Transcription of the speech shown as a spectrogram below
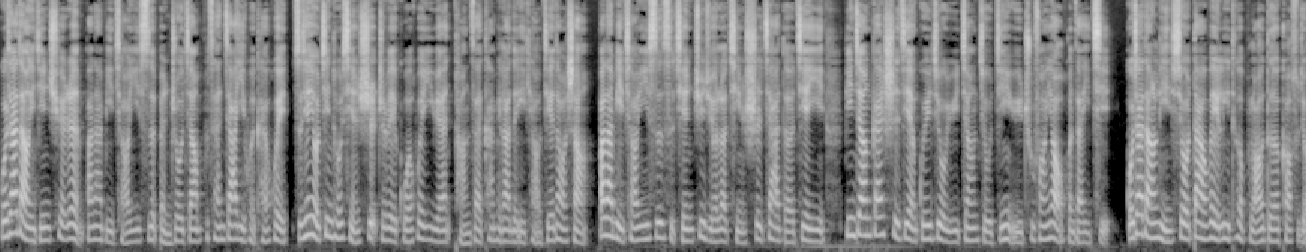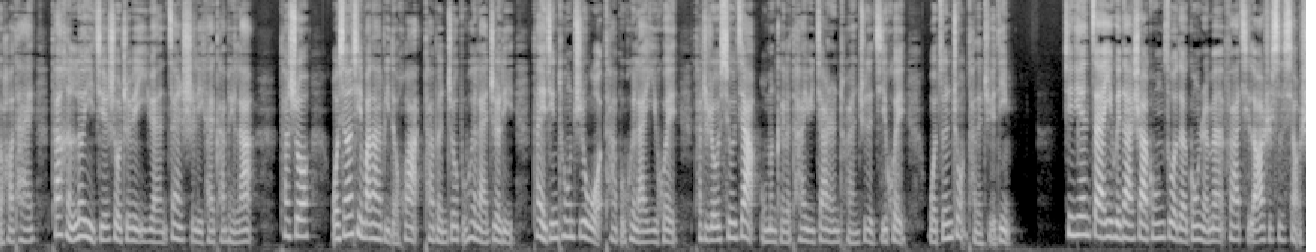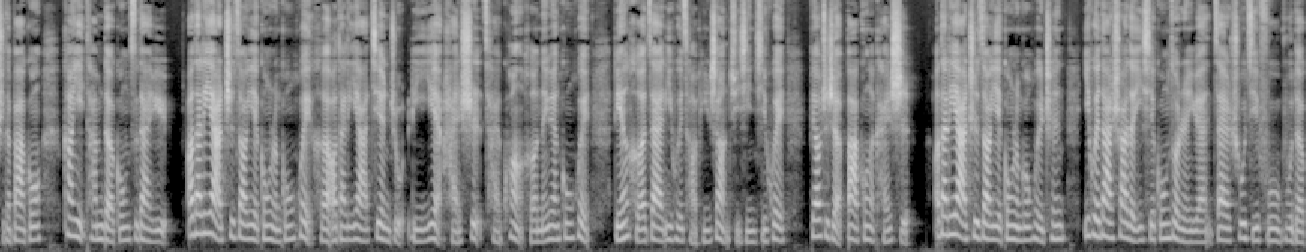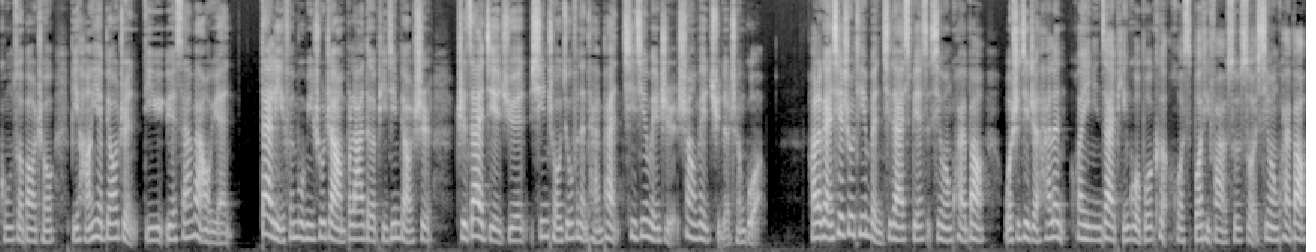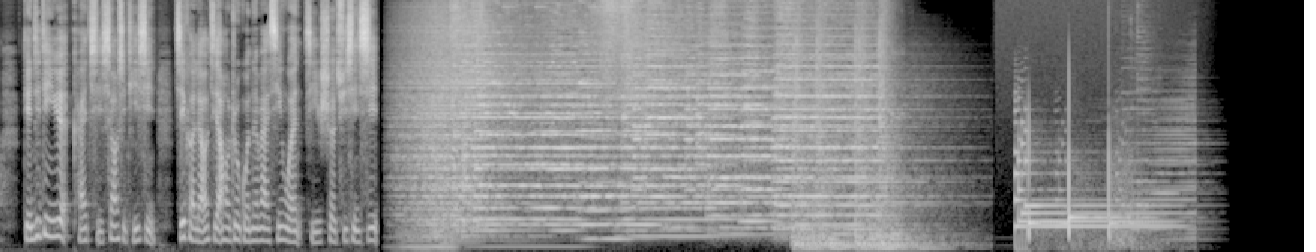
国家党已经确认，巴纳比·乔伊斯本周将不参加议会开会。此前有镜头显示，这位国会议员躺在堪培拉的一条街道上。巴纳比·乔伊斯此前拒绝了请事假的建议，并将该事件归咎于将酒精与处方药混在一起。国家党领袖大卫·利特普劳德告诉九号台，他很乐意接受这位议员暂时离开堪培拉。他说：“我相信巴纳比的话，他本周不会来这里。他已经通知我，他不会来议会。他这周休假，我们给了他与家人团聚的机会。我尊重他的决定。”今天，在议会大厦工作的工人们发起了二十四小时的罢工，抗议他们的工资待遇。澳大利亚制造业工人工会和澳大利亚建筑、林业、海事、采矿和能源工会联合在议会草坪上举行集会，标志着罢工的开始。澳大利亚制造业工人工会称，议会大厦的一些工作人员在初级服务部的工作报酬比行业标准低于约三万澳元。代理分部秘书长布拉德·皮金表示，旨在解决薪酬纠纷的谈判迄今为止尚未取得成果。好了，感谢收听本期的 SBS 新闻快报，我是记者 Helen，欢迎您在苹果播客或 Spotify 搜索“新闻快报”，点击订阅，开启消息提醒，即可了解澳洲国内外新闻及社区信息。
